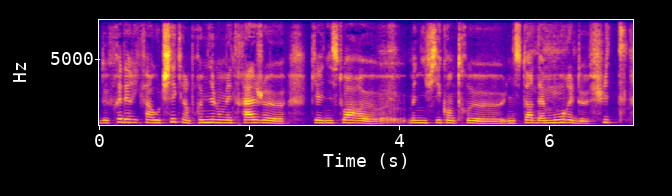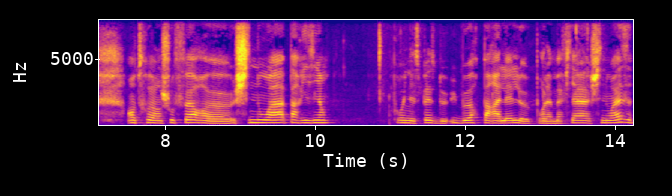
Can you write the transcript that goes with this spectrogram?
de Frédéric Farucci, qui est un premier long métrage euh, qui a une histoire euh, magnifique entre euh, une histoire d'amour et de fuite entre un chauffeur chinois parisien pour une espèce de Uber parallèle pour la mafia chinoise,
